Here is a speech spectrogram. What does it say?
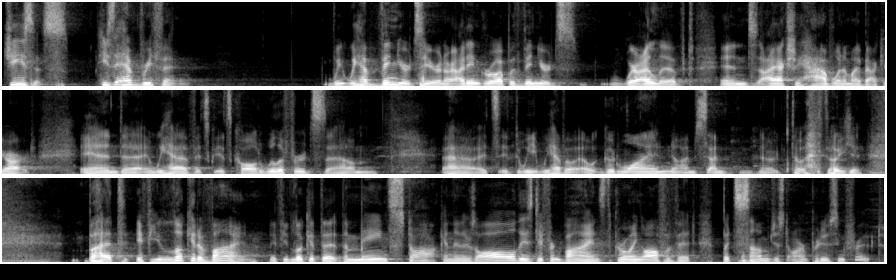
Jesus. He's everything. We, we have vineyards here, and I didn't grow up with vineyards where I lived, and I actually have one in my backyard. And, uh, and we have, it's, it's called Williford's. Um, uh, it's, it, we, we have a, a, good wine. No, I'm, I'm no, totally kidding. But if you look at a vine, if you look at the, the main stalk, and then there's all these different vines growing off of it, but some just aren't producing fruit.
